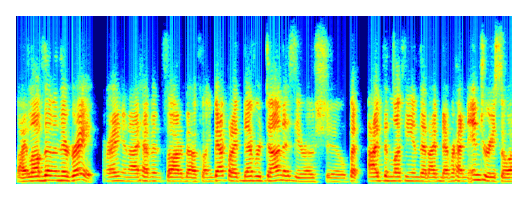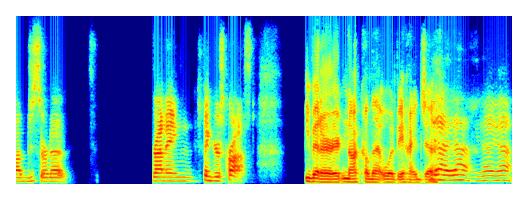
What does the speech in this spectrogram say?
I love them and they're great, right? And I haven't thought about going back, but I've never done a zero shoe. But I've been lucky in that I've never had an injury. So I'm just sort of running fingers crossed you better knock on that wood behind you. Yeah, yeah, yeah, yeah.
